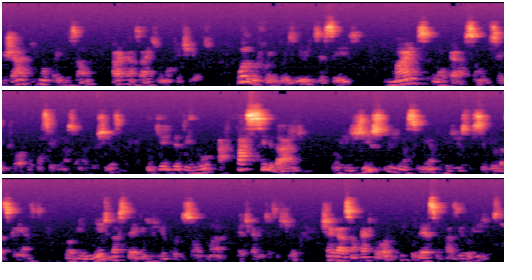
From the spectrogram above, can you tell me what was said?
já havia uma previsão para casais homoafetivos. Quando foi em 2016, mais uma operação do CNJ, o Conselho Nacional de Justiça, em que ele determinou a facilidade do registro de nascimento, registro civil das crianças, proveniente das técnicas de reprodução humana medicamente assistida, chegassem ao cartório e pudessem fazer o registro.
